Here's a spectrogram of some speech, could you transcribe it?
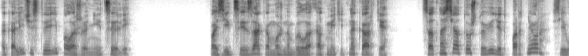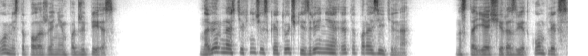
о количестве и положении целей. Позиции Зака можно было отметить на карте, соотнося то, что видит партнер, с его местоположением по GPS – Наверное, с технической точки зрения это поразительно. Настоящий разведкомплекс,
